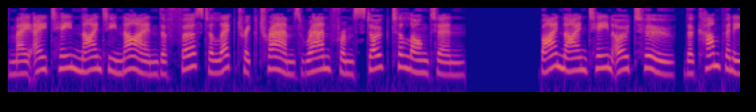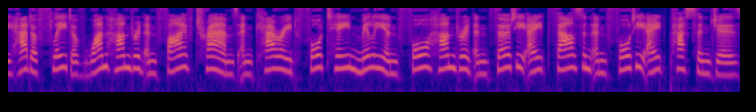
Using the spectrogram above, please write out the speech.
May 1899 the first electric trams ran from Stoke to Longton. By 1902, the company had a fleet of 105 trams and carried 14,438,048 passengers.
